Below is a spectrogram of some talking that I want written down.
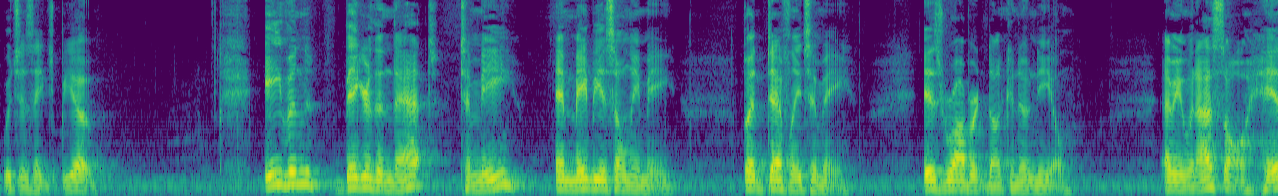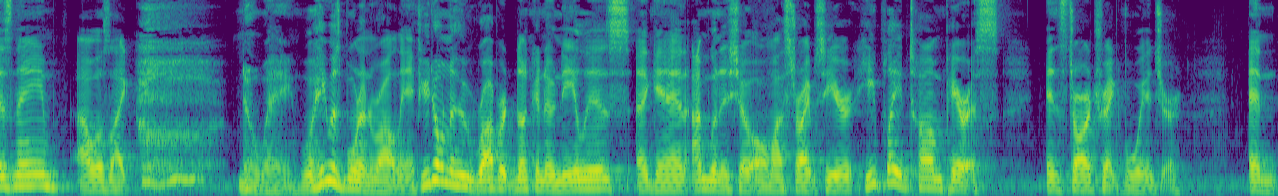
which is HBO. Even bigger than that, to me, and maybe it's only me, but definitely to me, is Robert Duncan O'Neill. I mean, when I saw his name, I was like, no way. Well, he was born in Raleigh. If you don't know who Robert Duncan O'Neill is, again, I'm going to show all my stripes here. He played Tom Paris in Star Trek Voyager, and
